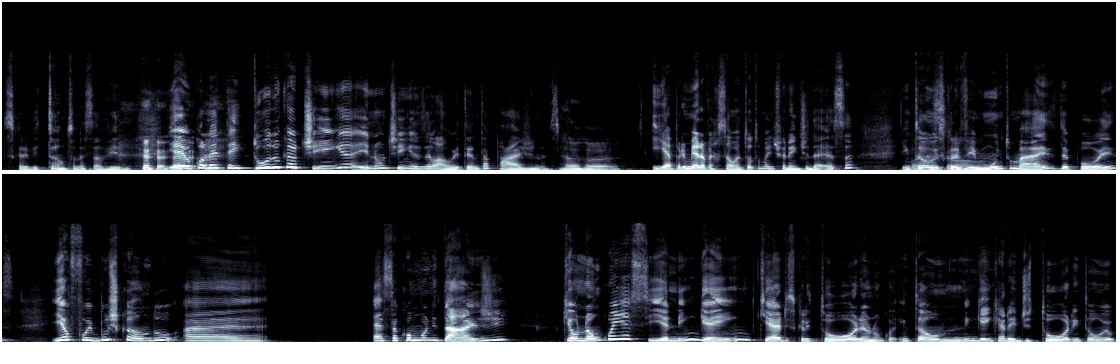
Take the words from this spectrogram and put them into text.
escrevi tanto nessa vida. e aí eu coletei tudo que eu tinha e não tinha, sei lá, 80 páginas. Aham. E a primeira versão é totalmente diferente dessa. Então, Olha eu escrevi só. muito mais depois. E eu fui buscando eh, essa comunidade que eu não conhecia ninguém que era escritor, eu não, então ninguém que era editor, então eu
